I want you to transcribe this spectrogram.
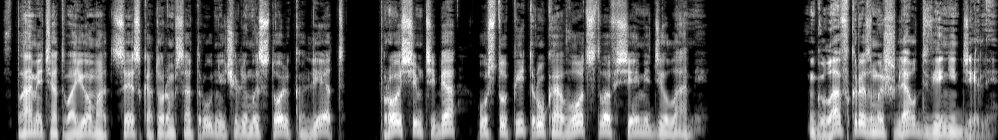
в память о твоем отце, с которым сотрудничали мы столько лет, просим тебя уступить руководство всеми делами». Главк размышлял две недели.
